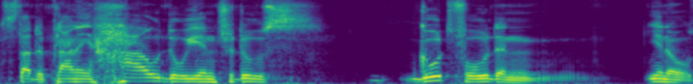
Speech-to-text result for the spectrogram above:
started planning how do we introduce good food and you know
